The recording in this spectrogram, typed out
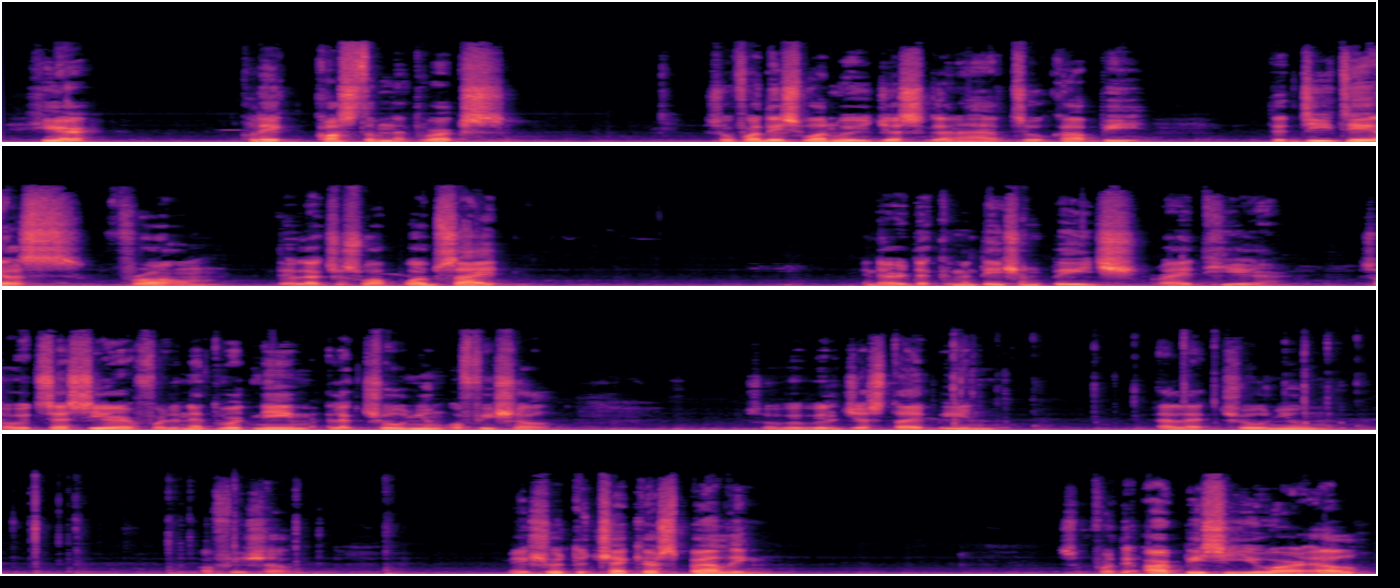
here, click custom networks. So for this one, we're just gonna have to copy the details from the ElectroSwap website in their documentation page right here. So it says here for the network name Electroneum official. So we will just type in Electroneum official. Make sure to check your spelling. So for the RPC URL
